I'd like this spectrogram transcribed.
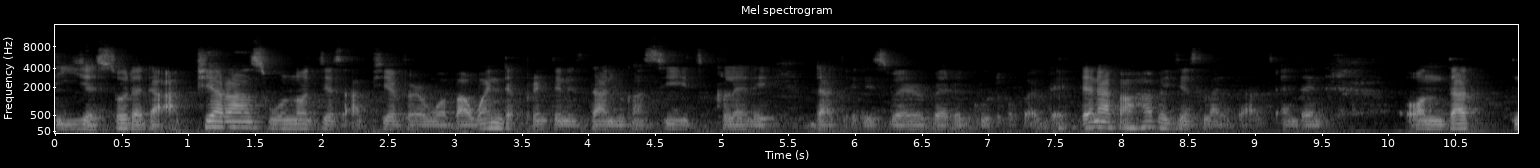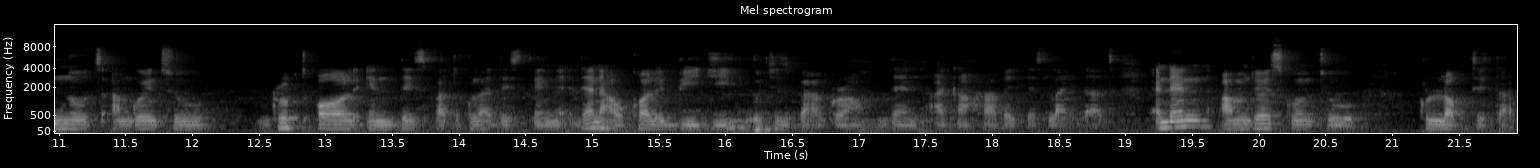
yes so that the appearance will not just appear very well but when the printing is done you can see it clearly that it is very very good over there. Then i can have it just like that. And then on that note i'm going to group all in this particular this thing then i'll call it bg which is background. Then i can have it just like that. And then i'm just going to locked it up.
